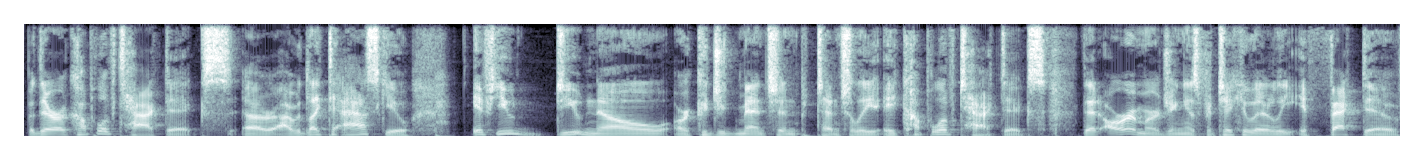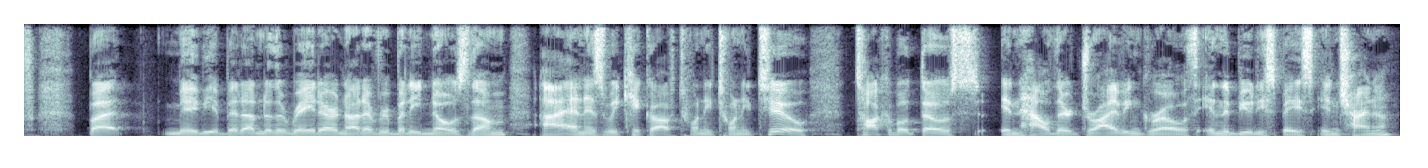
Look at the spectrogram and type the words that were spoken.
But there are a couple of tactics. Uh, I would like to ask you if you do you know or could you mention potentially a couple of tactics that are emerging as particularly effective, but maybe a bit under the radar. Not everybody knows them. Uh, and as we kick off 2022, talk about those in how they're driving growth in the beauty space in China.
